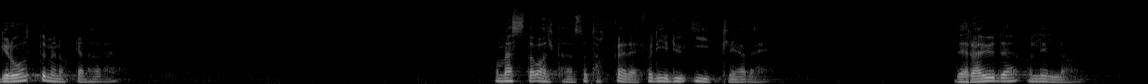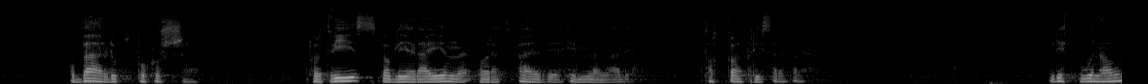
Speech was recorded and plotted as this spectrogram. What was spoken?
Gråte med noen, Herre. Og mest av alt her så takker jeg deg fordi du ikler deg det røde og lilla og bærer det opp på korset for at vi skal bli reine og rettferdige himmelen verdig. Takker og priser deg for det. I ditt gode navn.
